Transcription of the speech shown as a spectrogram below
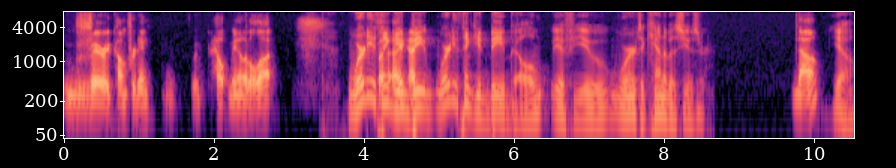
very comforting. It would help me out a lot. Where do you But think I- you'd I- be? Where do you think you'd be, Bill, if you weren't a cannabis user? Now Yeah.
